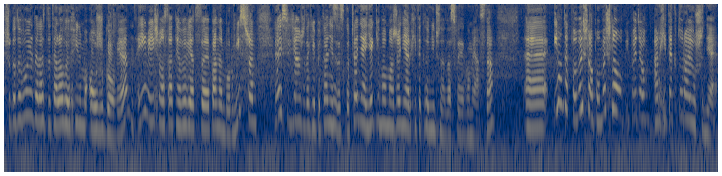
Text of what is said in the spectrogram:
Przygotowuję teraz detalowy film o Żgowie i mieliśmy ostatnio wywiad z panem burmistrzem. Ja i stwierdziłam, że takie pytanie z zaskoczenia, jakie ma marzenia architektoniczne dla swojego miasta. E, I on tak pomyślał, pomyślał i powiedział: Architektura już nie.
